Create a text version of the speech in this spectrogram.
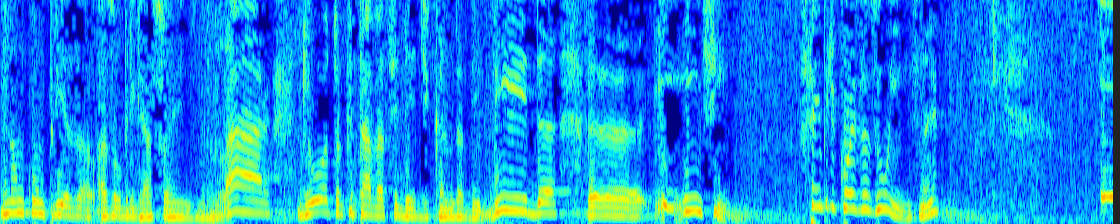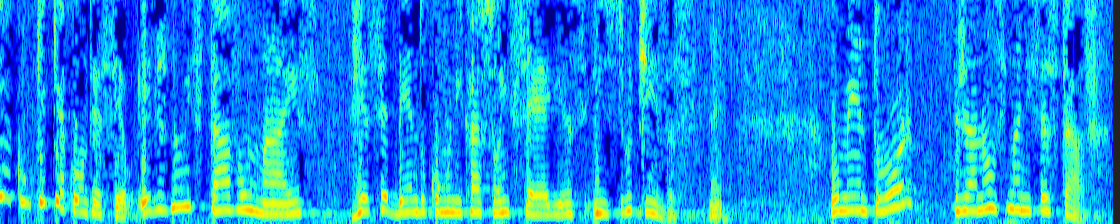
não cumpria as, as obrigações do lar, de outro que estava se dedicando à bebida, uh, e, enfim. Sempre coisas ruins, né? E o que, que aconteceu? Eles não estavam mais recebendo comunicações sérias e instrutivas. Né? O mentor já não se manifestava.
